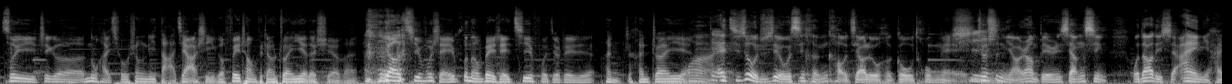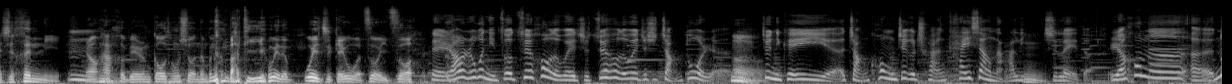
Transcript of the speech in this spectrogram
所以这个怒海求生里打架是一个非常非常专业的学问，要欺负谁不能被谁欺负，就这些很很专业。哇，哎，其实我觉得这游戏很考交流和沟通，哎，就是你要让别人相信我到底是爱你还是恨你，然后还和别人沟通说能不能把第一位的位置给我坐一坐。对，然后如果你坐最后的位置，最后的位置是掌舵人，嗯，就你可以掌控这个船开向哪里之类的。然后呢，呃，怒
